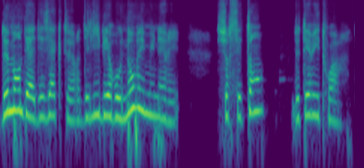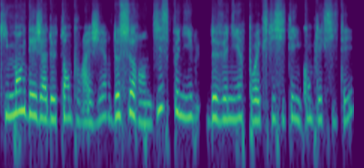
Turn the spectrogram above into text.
demander à des acteurs, des libéraux non rémunérés, sur ces temps de territoire qui manquent déjà de temps pour agir, de se rendre disponible, de venir pour expliciter une complexité,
